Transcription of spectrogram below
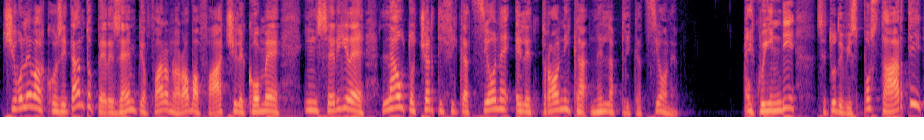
ci voleva così tanto per esempio fare una roba facile come inserire l'autocertificazione elettronica nell'applicazione. E quindi, se tu devi spostarti,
